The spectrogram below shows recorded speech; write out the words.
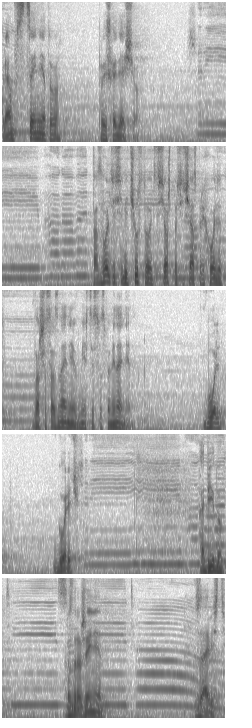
прямо в сцене этого происходящего. Позвольте себе чувствовать все, что сейчас приходит в ваше сознание вместе с воспоминанием боль, горечь, обиду, раздражение, зависть.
